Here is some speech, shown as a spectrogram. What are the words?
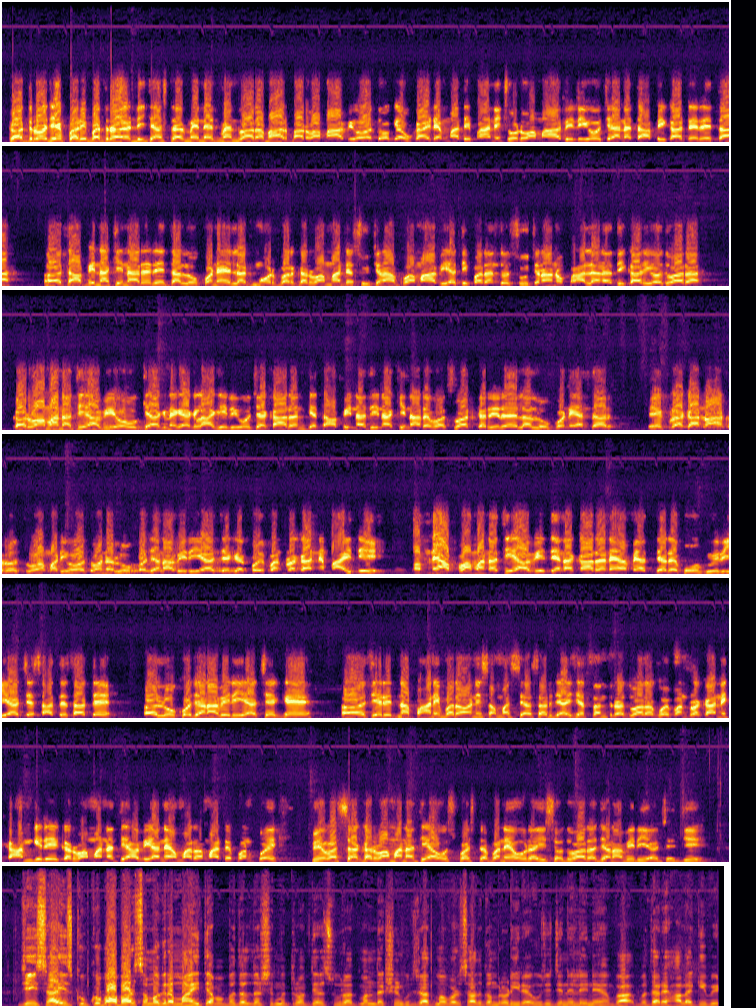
ગતરોજ એક પરિપત્ર ડિઝાસ્ટર મેનેજમેન્ટ દ્વારા બહાર પાડવામાં આવ્યો હતો કે ઉકાઈ ડેમમાંથી પાણી છોડવામાં આવી રહ્યું છે અને તાપી કાંઠે રહેતા તાપીના કિનારે રહેતા લોકોને એલર્ટ મોડ પર કરવા માટે સૂચના આપવામાં આવી હતી. પરંતુ સૂચનાનું પાલન અધિકારીઓ દ્વારા કરવામાં નથી આવ્યું એવું ક્યાંક ને ક્યાંક લાગી રહ્યું છે. કારણ કે તાપી નદીના કિનારે વસવાટ કરી રહેલા લોકોની અંદર એક પ્રકારનો આક્રોશ જોવા મળ્યો હતો અને લોકો જણાવી રહ્યા છે કે કોઈ પણ પ્રકારની માહિતી અમને આપવામાં નથી આવી. તેના કારણે અમે અત્યારે ભોગવી રહ્યા છે. સાથે સાથે લોકો જણાવી રહ્યા છે કે જે રીતના પાણી ભરાવાની સમસ્યા સર્જાય છે, તંત્ર દ્વારા કોઈ પણ પ્રકારની કામગીરી કરવામાં નથી આવી અને અમારા માટે પણ કોઈ વ્યવસ્થા કરવામાં નથી આવું સ્પષ્ટપણે એવું રહીશો દ્વારા જણાવી રહ્યા છે. જી. જી સાઈઝ ખૂબ ખૂબ આભાર. સમગ્ર માહિતી આપવા બદલ દર્શક મિત્રો, અત્યારે સુરતમાં દક્ષિણ ગુજરાતમાં વરસાદ ગમરોડી રહ્યું છે, જેને લઈને વધારે હાલાકી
